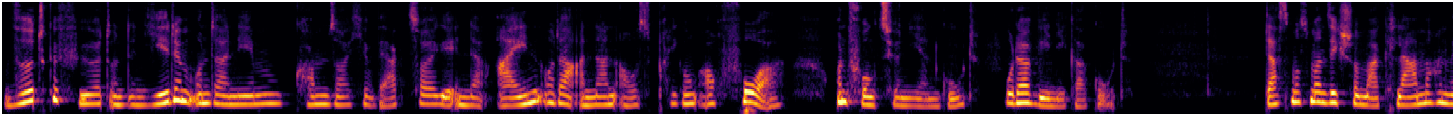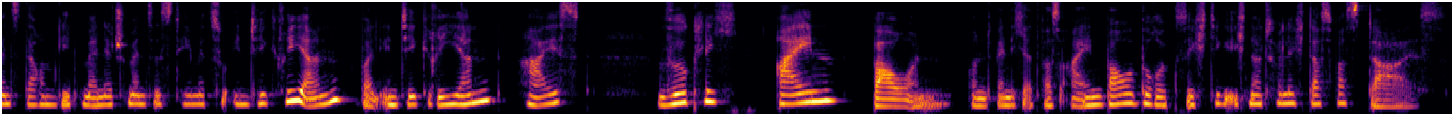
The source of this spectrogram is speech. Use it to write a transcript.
wird geführt und in jedem Unternehmen kommen solche Werkzeuge in der ein oder anderen Ausprägung auch vor und funktionieren gut oder weniger gut. Das muss man sich schon mal klar machen, wenn es darum geht, Managementsysteme zu integrieren, weil integrieren heißt wirklich einbauen. Und wenn ich etwas einbaue, berücksichtige ich natürlich das, was da ist.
